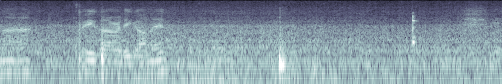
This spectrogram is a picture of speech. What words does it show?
Nah. He's already gone in. Shit.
